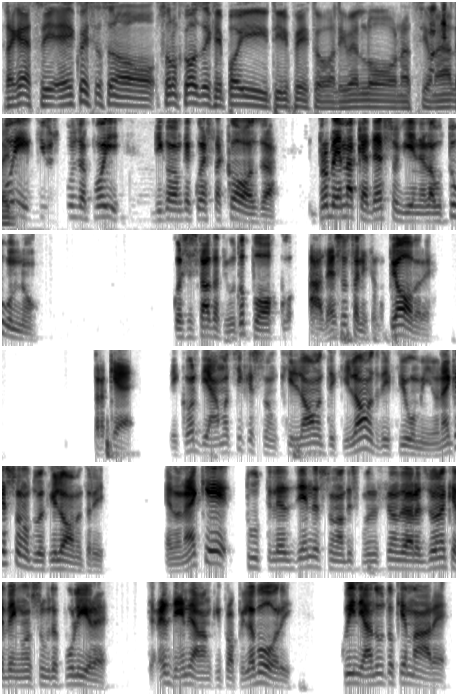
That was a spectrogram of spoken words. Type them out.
Ragazzi, e queste sono, sono, cose che poi, ti ripeto, a livello nazionale... No, poi, scusa, poi dico anche questa cosa. Il problema è che adesso viene l'autunno. Quest'estate ha piovuto poco, adesso sta iniziando a piovere. Perché ricordiamoci che sono chilometri e chilometri di fiumi, non è che sono due chilometri. E non è che tutte le aziende sono a disposizione della regione che vengono subito a pulire. Cioè, le aziende hanno anche i propri lavori. Quindi hanno dovuto chiamare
